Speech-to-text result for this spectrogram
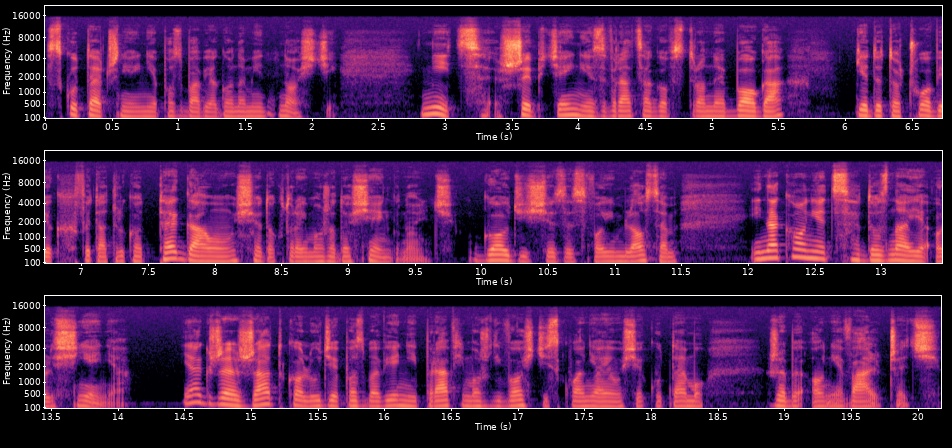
skuteczniej nie pozbawia go namiętności. Nic szybciej nie zwraca go w stronę Boga, kiedy to człowiek chwyta tylko tę gałąź, do której może dosięgnąć, godzi się ze swoim losem i na koniec doznaje olśnienia. Jakże rzadko ludzie pozbawieni praw i możliwości skłaniają się ku temu, żeby o nie walczyć.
